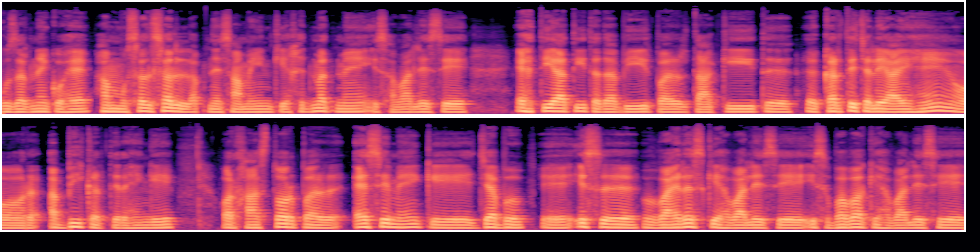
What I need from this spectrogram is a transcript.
گزرنے کو ہے، ہم مسلسل اپنے سامعین کی خدمت میں اس حوالے سے احتیاطی تدابیر پر تاکید کرتے چلے آئے ہیں اور اب بھی کرتے رہیں گے۔ اور خاص طور پر ایسے میں کہ جب اس وائرس کے حوالے سے، اس وبا کے حوالے سے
